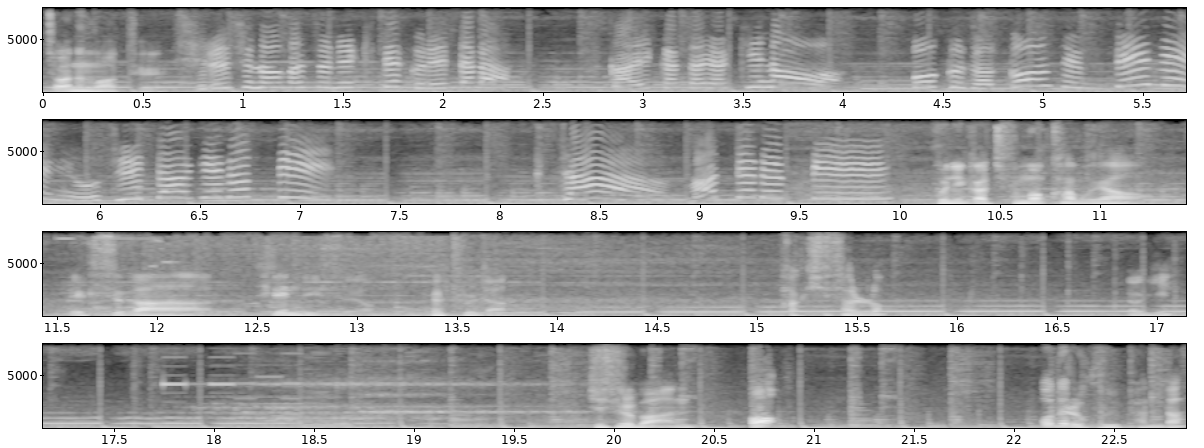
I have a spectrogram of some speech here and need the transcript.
쩌는 것 같아. 보니까 주먹하고요. 엑스가 트렌드 있어요. 둘 다. 박시설로? 여기? 기술반. 어? 포대를 구입한다?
